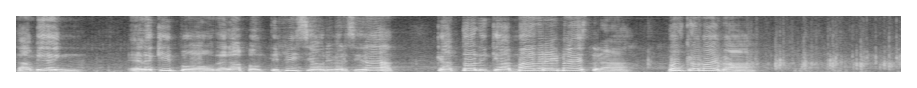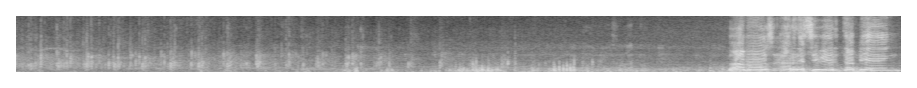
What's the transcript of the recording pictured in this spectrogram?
También el equipo de la Pontificia Universidad Católica Madre y Maestra, Pucamaima. Vamos a recibir también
